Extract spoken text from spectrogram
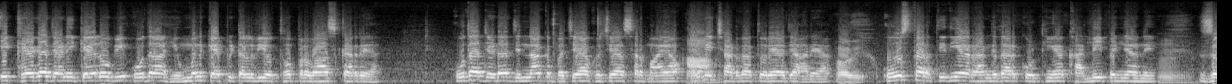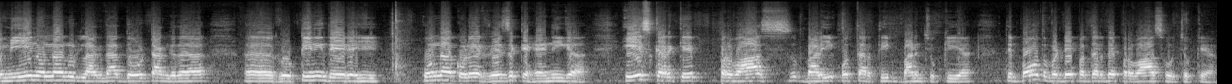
ਇੱਕ ਹੈਗਾ ਜਾਨੀ ਕਹਿ ਲਓ ਵੀ ਉਹਦਾ ਹਿਊਮਨ ਕੈਪੀਟਲ ਵੀ ਉੱਥੋਂ ਪ੍ਰਵਾਸ ਕਰ ਰਿਹਾ। ਉਹਦਾ ਜਿਹੜਾ ਜਿੰਨਾ ਕੁ ਬਚਿਆ ਖੁਚਿਆ ਸਰਮਾਇਆ ਉਹ। ਵੀ ਛੱਡਦਾ ਤੁਰਿਆ ਜਾ ਰਿਹਾ। ਉਸ ਧਰਤੀ ਦੀਆਂ ਰੰਗਦਾਰ ਕੋਠੀਆਂ ਖਾਲੀ ਪਈਆਂ ਨੇ। ਜ਼ਮੀਨ ਉਹਨਾਂ ਨੂੰ ਲੱਗਦਾ ਦੋ ਢੰਗ ਦਾ ਰੋਟੀ ਨਹੀਂ ਦੇ ਰਹੀ। ਉਹਨਾਂ ਕੋਲੇ ਰਿਜ਼ਕ ਹੈ ਨਹੀਂਗਾ। ਇਸ ਕਰਕੇ ਪ੍ਰਵਾਸ ਵਾਲੀ ਉਹ ਧਰਤੀ ਬਣ ਚੁੱਕੀ ਆ ਤੇ ਬਹੁਤ ਵੱਡੇ ਪੱਧਰ ਤੇ ਪ੍ਰਵਾਸ ਹੋ ਚੁੱਕਿਆ।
